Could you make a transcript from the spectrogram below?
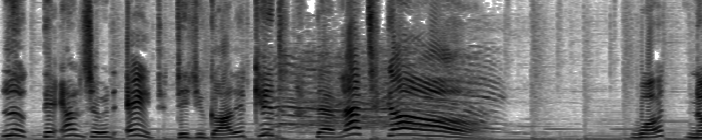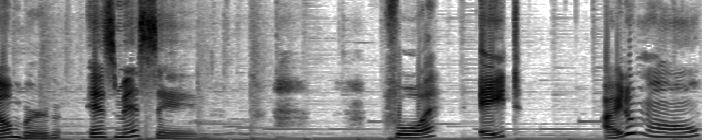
Look, the answer is eight. Did you got it, kids? Then let's go. What number is missing? Four, eight. I don't know.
